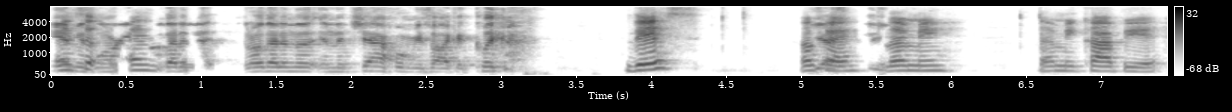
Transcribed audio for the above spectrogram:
can, So, Lauren, and, throw, that in the, throw that in the in the chat for me so I can click. This okay. Yes, let me let me copy it.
